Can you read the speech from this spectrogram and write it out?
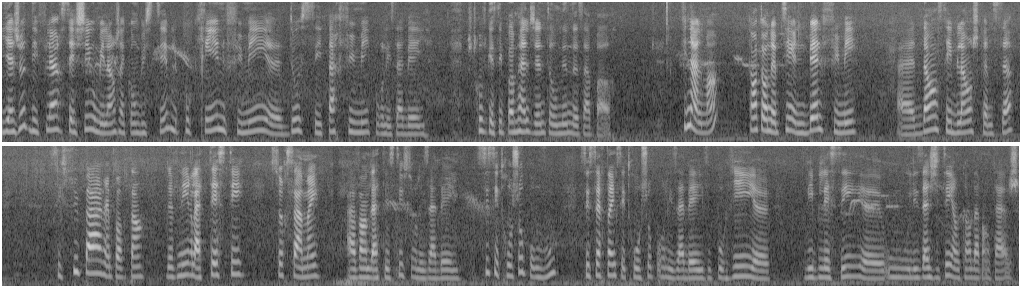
il ajoute des fleurs séchées au mélange à combustible pour créer une fumée euh, douce et parfumée pour les abeilles. Je trouve que c'est pas mal gentleman de sa part. Finalement, quand on obtient une belle fumée euh, dense et blanche comme ça, c'est super important de venir la tester sur sa main avant de la tester sur les abeilles. Si c'est trop chaud pour vous, c'est certain que c'est trop chaud pour les abeilles. Vous pourriez euh, les blesser ou les agiter encore davantage.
